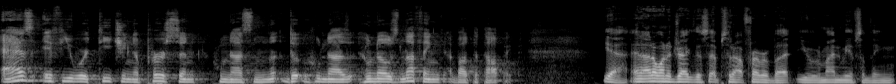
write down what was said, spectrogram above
as if you were teaching a person who knows, who knows, who knows nothing about the topic. Yeah, and I don't want to drag this episode out forever, but you reminded me of something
